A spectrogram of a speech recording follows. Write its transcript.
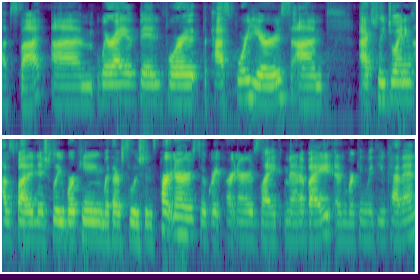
HubSpot, um, where I have been for the past four years. Um, actually joining HubSpot initially, working with our solutions partners, so great partners like ManoByte and working with you, Kevin.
